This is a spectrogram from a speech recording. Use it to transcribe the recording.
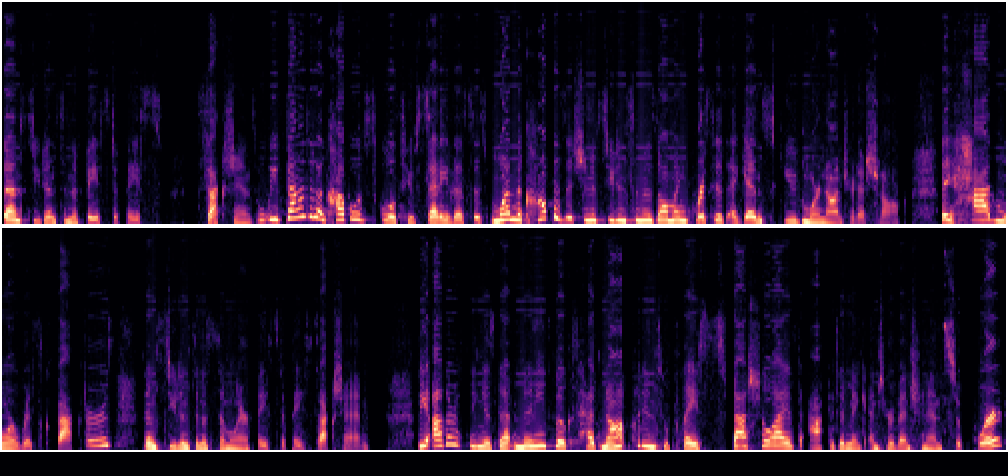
than students in the face-to-face sections. What we found in a couple of schools who've studied this is one, the composition of students in those online courses again skewed more non-traditional. They had more risk factors than students in a similar face-to-face -face section. The other thing is that many folks had not put into place specialized academic intervention and support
